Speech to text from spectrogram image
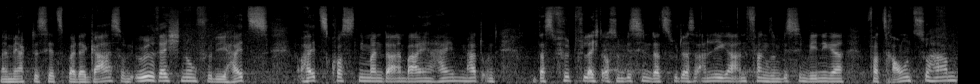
man merkt es jetzt bei der Gas- und Ölrechnung für die Heiz Heizkosten, die man da bei Heim hat. Und das führt vielleicht auch so ein bisschen dazu, dass Anleger anfangen, so ein bisschen weniger Vertrauen zu haben.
